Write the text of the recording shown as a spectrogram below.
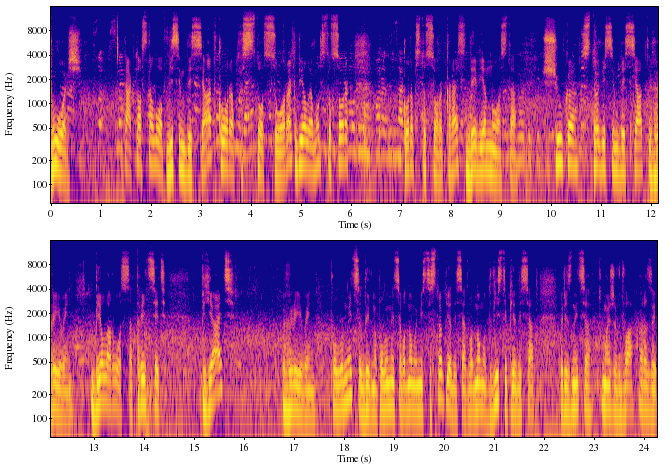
борщ. Так, товстолоб 80, короб 140, білий амур 140, короб 140, карась 90, щука 180 гривень, біла роса 35 гривень. Полуниця дивно, полуниця в одному місці 150, в одному 250. Різниця майже в два рази.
